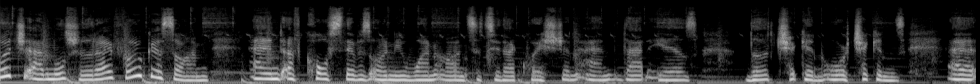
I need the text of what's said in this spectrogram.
which animal should I focus on? And of course, there was only one answer to that question, and that is the chicken or chickens. Uh,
